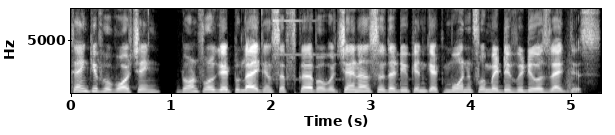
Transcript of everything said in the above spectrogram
Thank you for watching. Don't forget to like and subscribe our channel so that you can get more informative videos like this.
